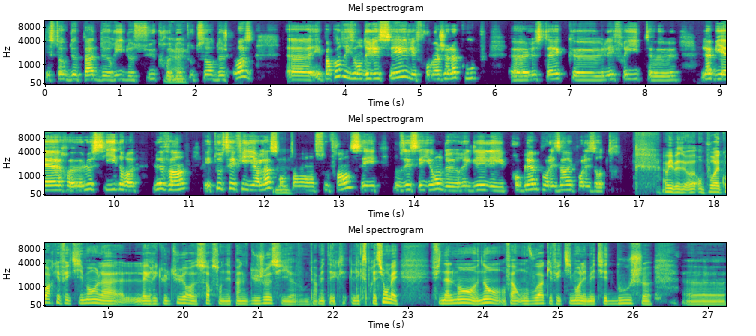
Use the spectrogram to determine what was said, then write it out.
des stocks de pâtes, de riz, de sucre, de toutes sortes de choses. Euh, et par contre, ils ont délaissé les fromages à la coupe, euh, le steak, euh, les frites, la bière, le cidre, le vin. Et toutes ces filières-là sont mmh. en souffrance et nous essayons de régler les problèmes pour les uns et pour les autres. Ah oui, bah, on pourrait croire qu'effectivement l'agriculture sort son épingle du jeu, si vous me permettez l'expression, mais finalement non. Enfin, on voit qu'effectivement les métiers de bouche, euh,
